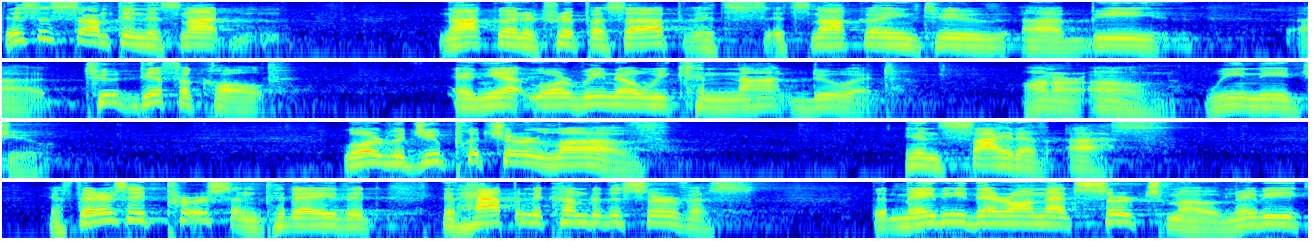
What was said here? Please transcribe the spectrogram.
this is something that's not, not going to trip us up. It's, it's not going to uh, be uh, too difficult. And yet, Lord, we know we cannot do it on our own. We need you. Lord, would you put your love inside of us? If there's a person today that, that happened to come to the service, that maybe they're on that search mode, maybe,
